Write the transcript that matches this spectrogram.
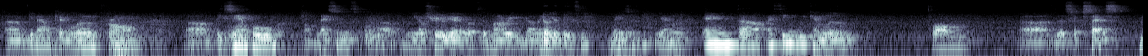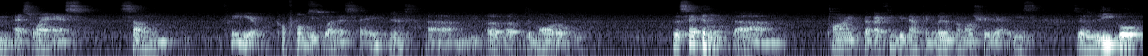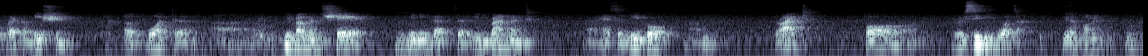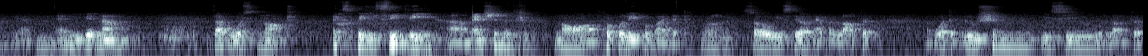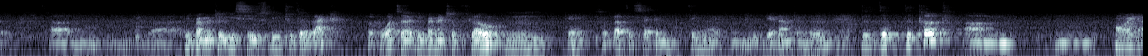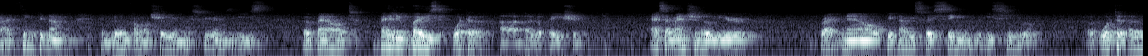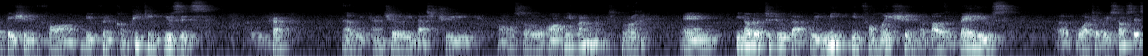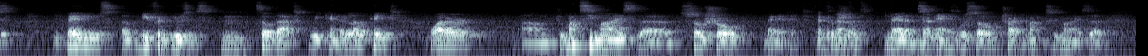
uh, Vietnam can learn from um, example, from lessons uh, in Australia of the Murray Darling Dali Basin. Basin, yeah. Right. And uh, I think we can learn from uh, the success Hmm. as well as some failure, Of course. if one to say, Yes. um, of, of the model. The second um, point that I think Vietnam can learn from Australia is the legal recognition of what the uh, environment share, Hmm. meaning that the environment uh, has a legal um, right for receiving water. Environment. Okay. Yeah, Mm. and in Vietnam, that was not explicitly uh, mentioned Mention. nor properly provided. Right. So we still have a lot of uh, water pollution issue, a lot of um, uh, environmental issues due to the lack of water environmental flow. Mm. Okay, so that's the second thing I think Vietnam can learn. The, the, the third um, point I think Vietnam can learn from Australian experience is about value-based water uh, allocation. As I mentioned earlier, right now Vietnam is facing the issue of, of water allocation for different competing uses, agriculture, agriculture industry, also or environment. Right. And in order to do that, we need information about the values of water resources, the values of different uses, Mm. so that we can allocate water um, to maximize the social benefit, And the social balance. Yeah, balance, balance. and also try to maximize the,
